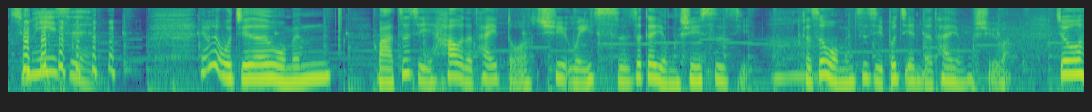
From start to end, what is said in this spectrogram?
什么意思？因为我觉得我们把自己耗的太多去维持这个永续市集，可是我们自己不见得太永续吧？就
